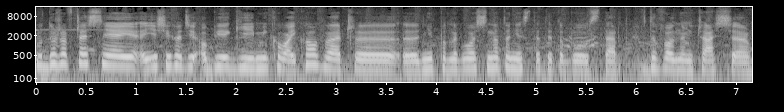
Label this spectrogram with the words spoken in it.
Bo dużo wcześniej, jeśli chodzi o biegi mikołajkowe czy y, niepodległości, no to niestety to był start w dowolnym czasie.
